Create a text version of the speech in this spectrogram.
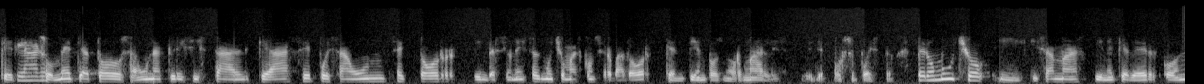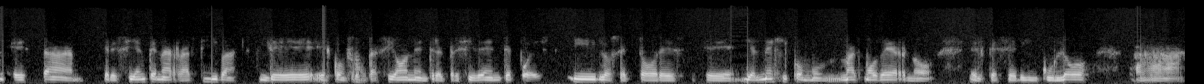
que somete a todos a una crisis tal que hace pues a un sector de inversionistas mucho más conservador que en tiempos normales, eh, por supuesto. Pero mucho y quizá más tiene que ver con esta creciente narrativa de eh, confrontación entre el presidente pues y los sectores eh, y el México más moderno el que se vinculó a,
